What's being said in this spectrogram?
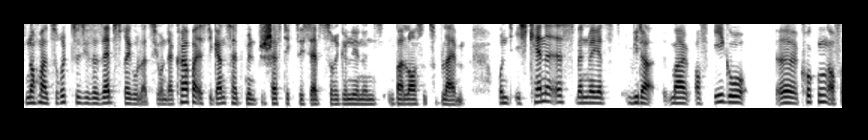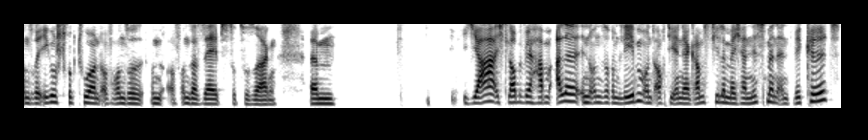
nochmal zurück zu dieser Selbstregulation. Der Körper ist die ganze Zeit mit beschäftigt, sich selbst zu regulieren und in Balance zu bleiben. Und ich kenne es, wenn wir jetzt wieder mal auf Ego äh, gucken, auf unsere Ego-Struktur und auf unsere und auf unser Selbst sozusagen. Ähm, ja, ich glaube, wir haben alle in unserem Leben und auch die Enneagrammstile Mechanismen entwickelt,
